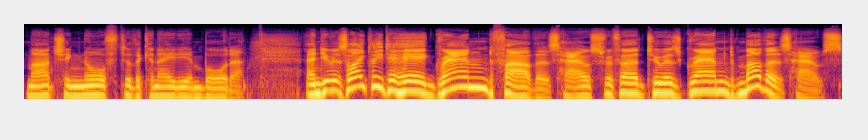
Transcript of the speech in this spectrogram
marching north to the Canadian border and you're as likely to hear grandfather's house referred to as grandmother's house,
